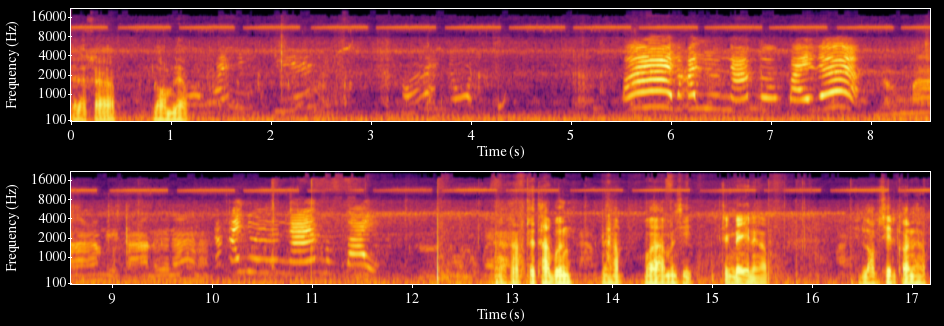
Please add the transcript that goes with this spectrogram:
ไปแล้วครับหลอมแล้วว้ายแล้วใครยืนน้ำลงไปเด้ออย่าลงมาน้ำเด็กตาเลยนะน่ะแล้วใครยืนน้ำลงไปนะครับจะทาเบิ้งนะครับ ว่ามันสิจังใดนะครับหลอมเช็ดก่อนนะครับ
